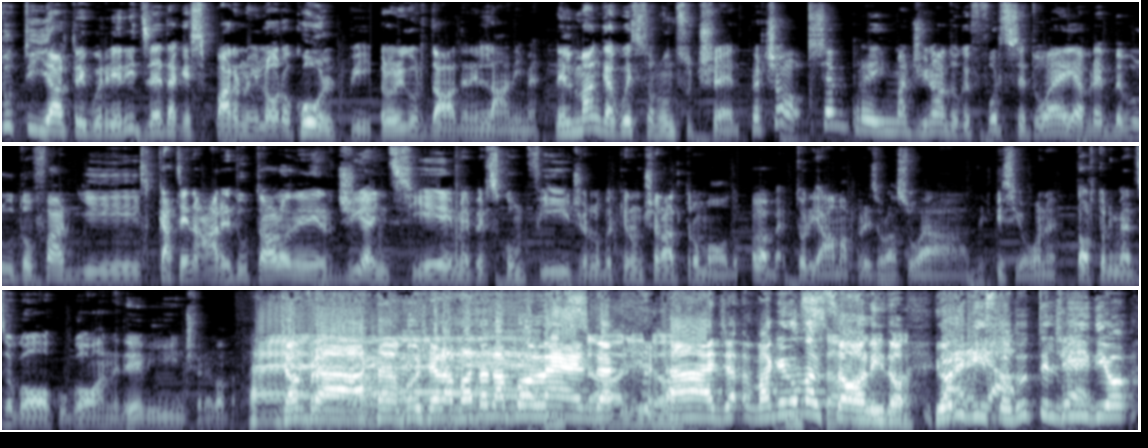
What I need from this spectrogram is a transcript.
tutti gli altri guerrieri Z che sparano i loro colpi. Ve lo ricordate nell'anime? Nel manga questo non succede. Perciò ho sempre immaginato che forse Toei avrebbe voluto fargli scatenare tutta la loro energia insieme per sconfiggerlo, perché non c'era altro modo. Poi vabbè, Toriyama ha preso la sua decisione. Torto di mezzo Goku, Gohan deve vincere, vabbè. Eh, Gianfranco, eh, c'è la patata bollente. Ah, già, ma che come al solito. solito. Io ho rivisto tutto il cioè... video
